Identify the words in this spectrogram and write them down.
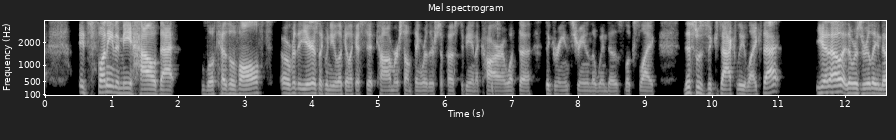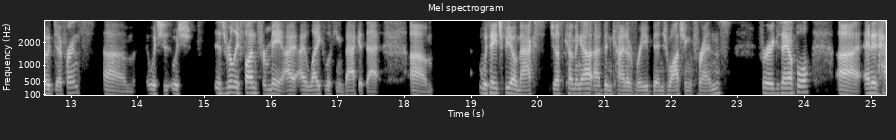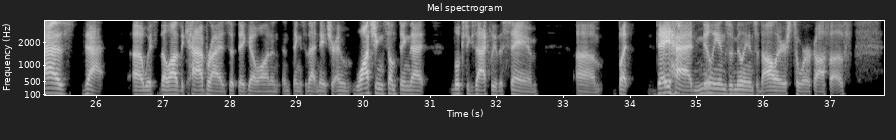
it's funny to me how that look has evolved over the years like when you look at like a sitcom or something where they're supposed to be in a car and what the the green screen and the windows looks like this was exactly like that you know there was really no difference um which which is really fun for me. I i like looking back at that. Um with hbo max just coming out i've been kind of re binge watching friends for example uh and it has that uh, with a lot of the cab rides that they go on and, and things of that nature and watching something that looks exactly the same um, but they had millions of millions of dollars to work off of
